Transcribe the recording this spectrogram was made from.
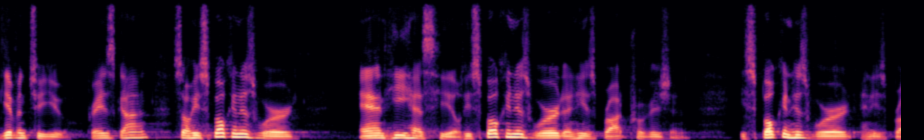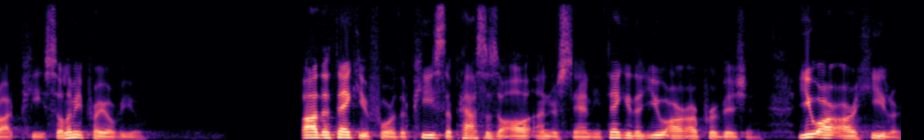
given to you. Praise God. So he's spoken his word and he has healed. He's spoken his word and he has brought provision. He's spoken his word and he's brought peace. So let me pray over you. Father, thank you for the peace that passes all understanding. Thank you that you are our provision. You are our healer.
